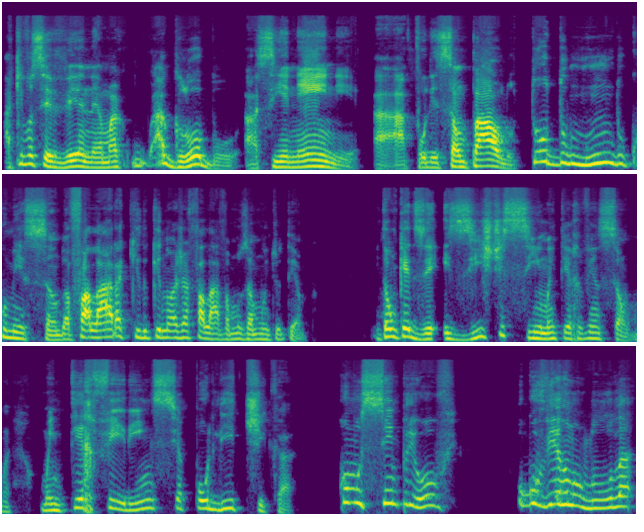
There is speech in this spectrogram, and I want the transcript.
Aqui você vê, né, a Globo, a CNN, a, a Folha de São Paulo, todo mundo começando a falar aquilo que nós já falávamos há muito tempo. Então, quer dizer, existe sim uma intervenção, uma, uma interferência política, como sempre houve. O governo Lula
